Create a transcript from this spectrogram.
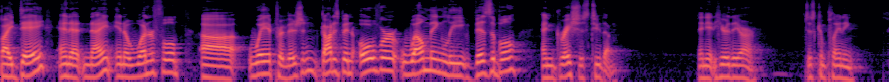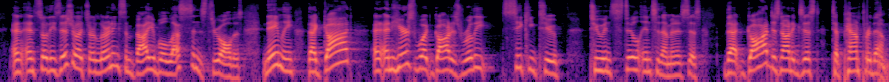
by day and at night in a wonderful uh, way of provision. God has been overwhelmingly visible and gracious to them. And yet here they are, just complaining. And, and so these Israelites are learning some valuable lessons through all this. Namely, that God, and, and here's what God is really seeking to, to instill into them, and it's this that God does not exist to pamper them,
